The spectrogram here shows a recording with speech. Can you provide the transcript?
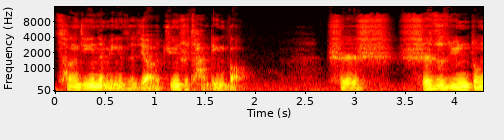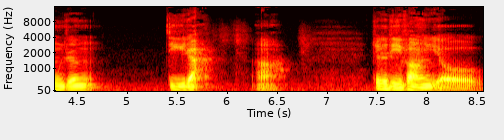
曾经的名字叫君士坦丁堡，是十十字军东征。第一站啊，这个地方有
